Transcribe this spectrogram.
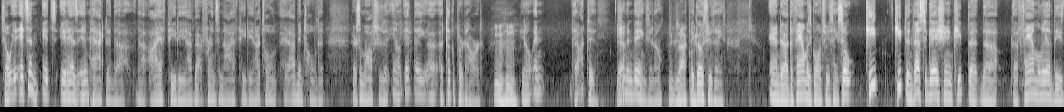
So it, it's it's it has impacted the the IFPD. I've got friends in the IFPD, and I told I've been told that there's some officers that you know it, they uh, took it pretty hard, mm-hmm. you know, and they ought to. Yeah. Human beings, you know exactly they go through things, and uh, the family's going through things. So keep keep the investigation, keep the the, the family of these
